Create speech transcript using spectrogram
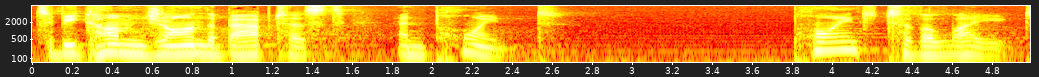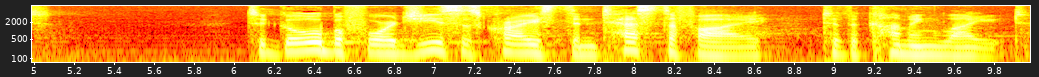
to become John the Baptist and point. Point to the light. To go before Jesus Christ and testify to the coming light.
